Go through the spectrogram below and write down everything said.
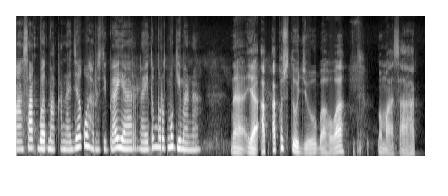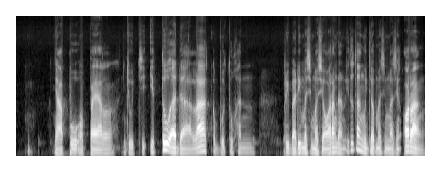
masak buat makan aja aku harus dibayar nah itu menurutmu gimana Nah, ya ak- aku setuju bahwa memasak, nyapu, ngepel, cuci itu adalah kebutuhan pribadi masing-masing orang dan itu tanggung jawab masing-masing orang.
